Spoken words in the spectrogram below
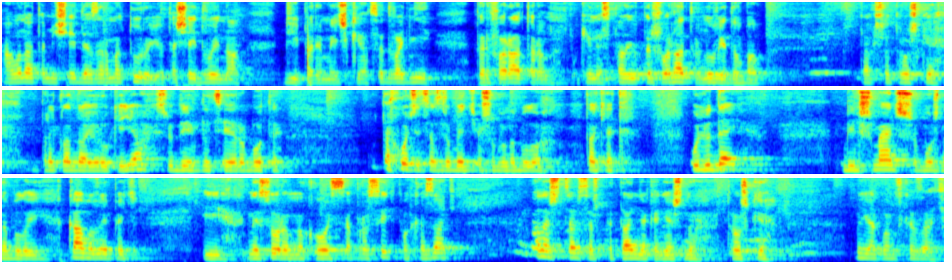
а вона там ще йде з арматурою, та ще й двойна. Дві перемички. А це два дні перфоратором. Поки не спалив перфоратор, ну видовбав. Так що трошки прикладаю руки я сюди до цієї роботи. Та хочеться зробити, щоб воно було так, як у людей, більш-менш, щоб можна було і каву випити, і не соромно когось запросити, показати. Але ж це все ж питання, звісно, трошки, ну як вам сказати,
